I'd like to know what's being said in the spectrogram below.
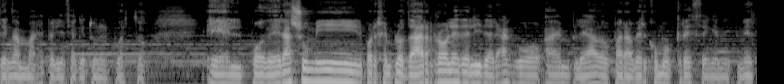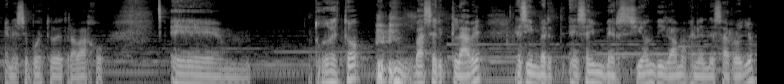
tengan más experiencia que tú en el puesto el poder asumir, por ejemplo, dar roles de liderazgo a empleados para ver cómo crecen en, ese puesto de trabajo. Eh, todo esto va a ser clave, esa, inversión, digamos, en el desarrollo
